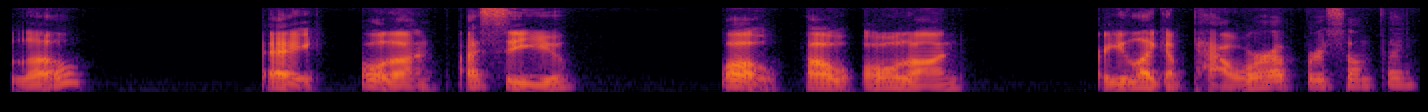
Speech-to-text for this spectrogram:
Hello? Hey, hold on. I see you. Whoa. Oh, hold on. Are you like a power-up or something?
